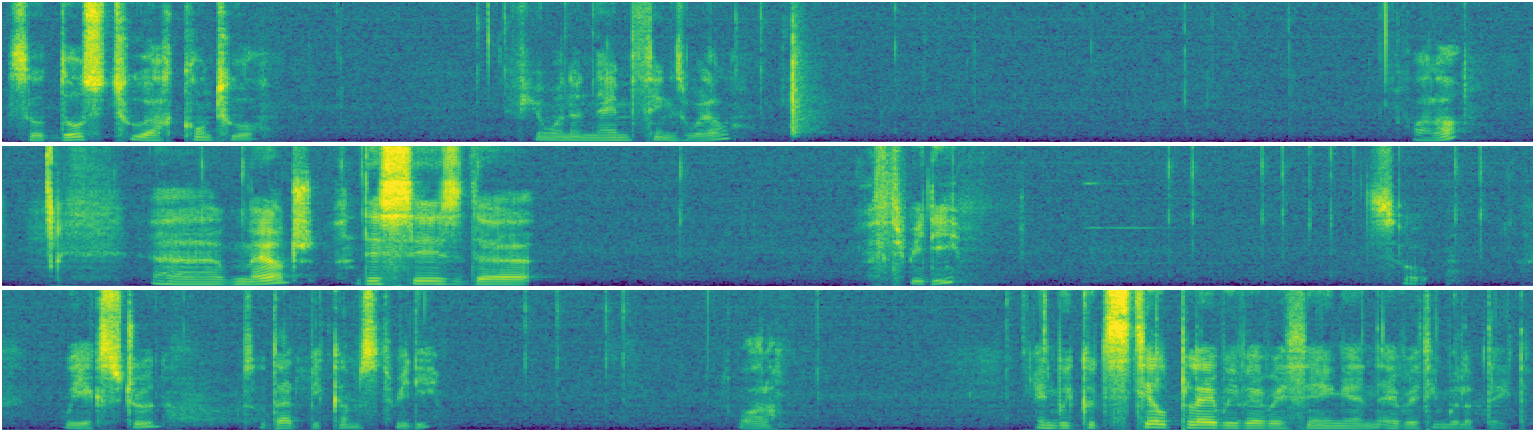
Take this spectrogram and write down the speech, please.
So those two are contour. If you want to name things well. Voila. Uh, merge. This is the 3D. So we extrude, so that becomes 3D. Voila. And we could still play with everything and everything will update.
